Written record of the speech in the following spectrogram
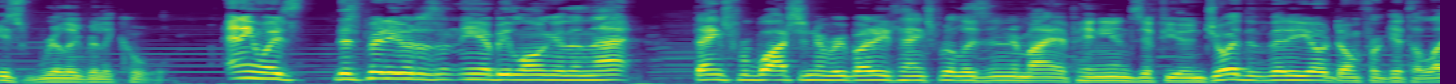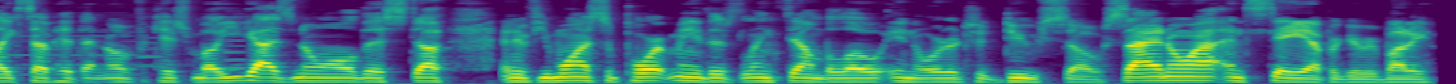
is really really cool anyways this video doesn't need to be longer than that Thanks for watching, everybody. Thanks for listening to my opinions. If you enjoyed the video, don't forget to like, sub, hit that notification bell. You guys know all this stuff. And if you want to support me, there's links down below in order to do so. Sayonara and stay epic, everybody.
